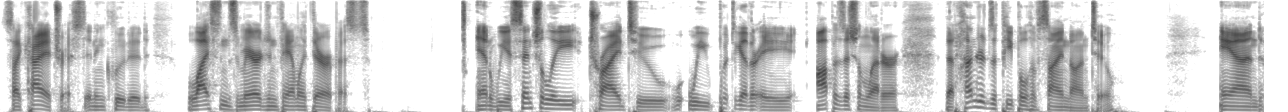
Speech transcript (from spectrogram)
psychiatrists, it included licensed marriage and family therapists. And we essentially tried to we put together a opposition letter that hundreds of people have signed on to. And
